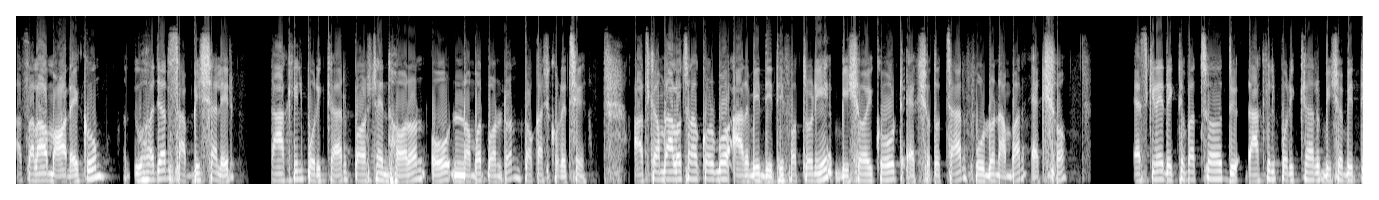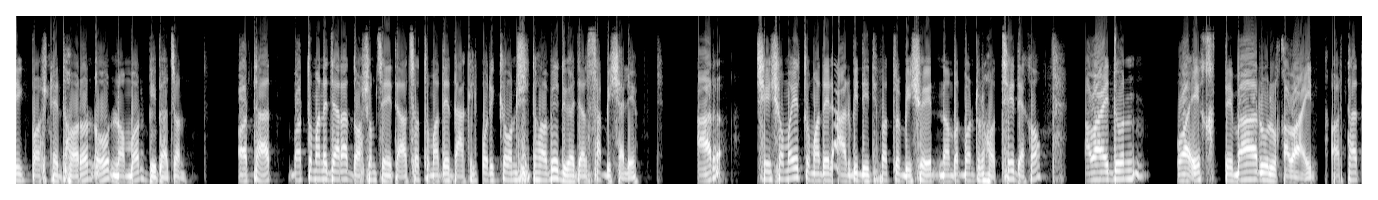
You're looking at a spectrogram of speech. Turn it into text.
আসসালামু আলাইকুম। দু সালের দাখিল পরীক্ষার প্রশ্নের ধরন ও নম্বর বন্টন প্রকাশ করেছে। আজকে আমরা আলোচনা করব আরবি দ্বিতীয়পত্র নিয়ে। বিষয় কোড একশত চার, পূর্ণ নাম্বার একশো। স্ক্রিনে দেখতে পাচ্ছ দাখিল পরীক্ষার বিষয়ভিত্তিক প্রশ্নের ধরন ও নম্বর বিভাজন। অর্থাৎ বর্তমানে যারা দশম শ্রেণীতে আছো, তোমাদের দাখিল পরীক্ষা অনুষ্ঠিত হবে দুই হাজার ছাব্বিশ সালে। আর সেই সময়ে তোমাদের আরবি দ্বিতীয়পত্র বিষয়ের নম্বর বন্টন হচ্ছে, দেখো, কাওয়াইদুন ওয়া ইখতিবারুল কাওয়াইদ, অর্থাৎ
